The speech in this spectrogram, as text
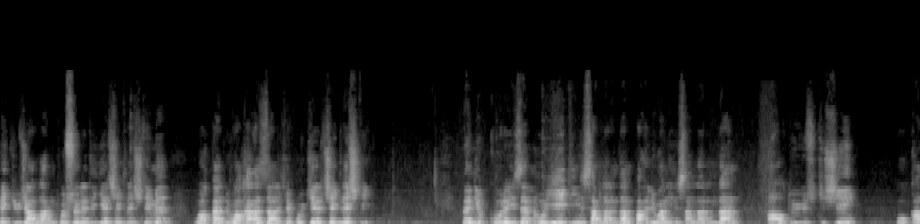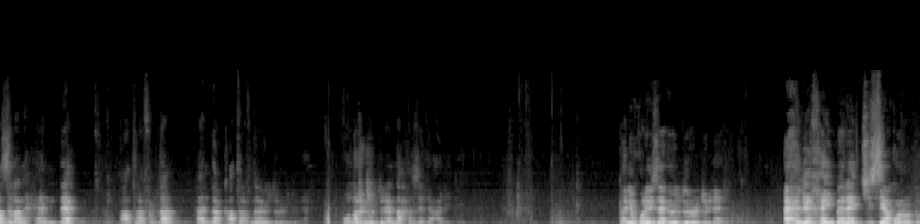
Pek Yüce Allah'ın bu söylediği gerçekleşti mi? وَقَدْ وَقَعَ zalike Bu gerçekleşti. Beni Kureyze'nin o yiğit insanlarından, pahlivan insanlarından 600 kişi o kazılan hendek etrafında, hendek etrafında öldürüldüler. Onları öldüren de Hazreti Ali'di. Beni Kureyze öldürüldüler. Ehli Heyber'e cizye konuldu.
